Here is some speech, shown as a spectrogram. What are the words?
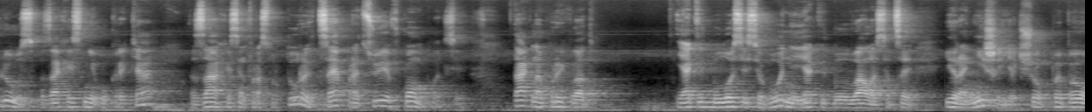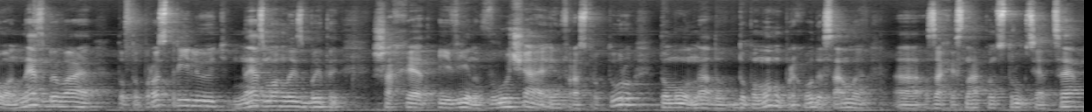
плюс захисні укриття, захист інфраструктури це працює в комплексі. Так, наприклад, як відбулося сьогодні, як відбувалося це і раніше, якщо ППО не збиває, тобто прострілюють, не змогли збити шахет, і він влучає інфраструктуру, тому на допомогу приходить саме е, захисна конструкція. Це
